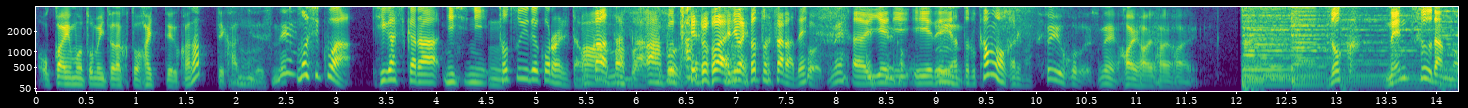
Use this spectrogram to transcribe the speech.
お買い求めいただくと入ってるかなって感じですね。もしくは東から西に嫁いでこられたお母さんがあそう作っている場合にはひょっとしたらねそうですねあ家に 家でやっとるかもわかりませんということですね。はいはいはいはい。続メンツー団の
